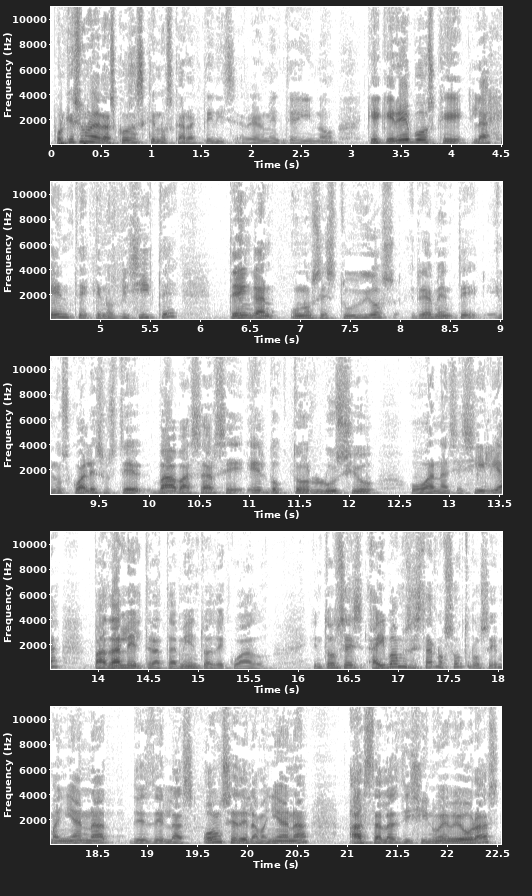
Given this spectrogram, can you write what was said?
porque es una de las cosas que nos caracteriza realmente ahí, ¿no? Que queremos que la gente que nos visite tengan unos estudios realmente en los cuales usted va a basarse el doctor Lucio o Ana Cecilia para darle el tratamiento adecuado. Entonces, ahí vamos a estar nosotros, ¿eh? mañana, desde las 11 de la mañana hasta las 19 horas,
